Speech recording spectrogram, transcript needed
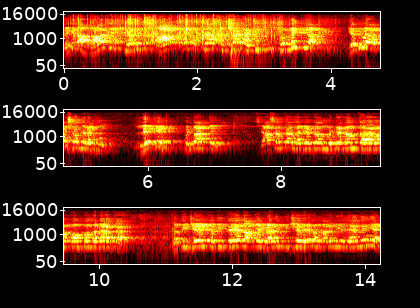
लेकिन आगाज़ एक लेकिन अपना अच्छा एटीट्यूड शो नहीं किया। ये भी मैं आपके सामने रखूँ। लेकिन कोई बात नहीं। सियासत है लगे दम मिटे दम तारा पम पम लगा रहता है। कभी जेल, कभी तेल, आगे गाड़ी, पीछे रेल, हमारे लिए नया नहीं है।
